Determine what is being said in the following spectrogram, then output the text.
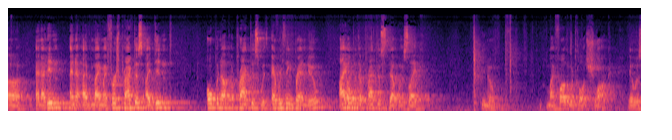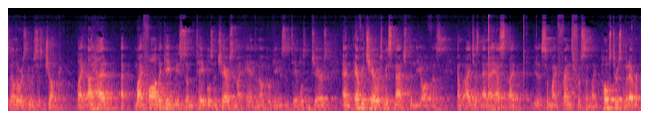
Uh, and I didn't, and I, my, my first practice, I didn't open up a practice with everything brand new. I opened a practice that was like, you know, my father would call it schlock. It was, in other words, it was just junk. Like I had, I, my father gave me some tables and chairs, and my aunt and uncle gave me some tables and chairs, and every chair was mismatched in the office. And I just, and I asked I, you know, some of my friends for some like posters or whatever.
